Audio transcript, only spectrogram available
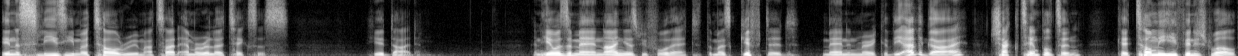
in a sleazy motel room outside Amarillo, Texas. He had died. And here was a man, nine years before that, the most gifted man in America. The other guy, Chuck Templeton, okay, tell me he finished well.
